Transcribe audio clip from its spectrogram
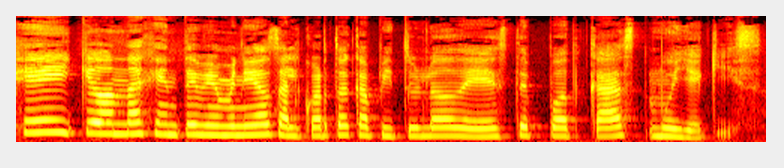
Hey, ¿qué onda gente? Bienvenidos al cuarto capítulo de este podcast Muy X.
